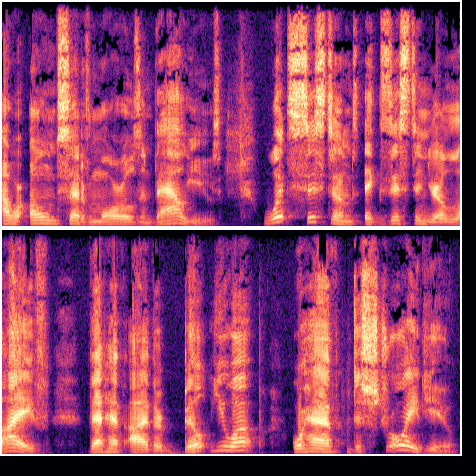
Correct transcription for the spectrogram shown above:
our own set of morals and values. What systems exist in your life that have either built you up or have destroyed you?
